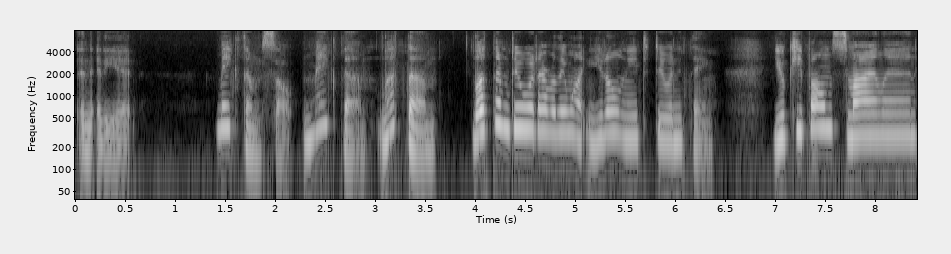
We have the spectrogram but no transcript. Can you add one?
an idiot. Make themselves, make them, let them, let them do whatever they want. You don't need to do anything. You keep on smiling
